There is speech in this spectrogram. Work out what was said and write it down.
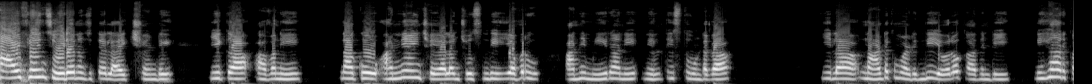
హాయ్ ఫ్రెండ్స్ వీడియో నచ్చితే లైక్ చేయండి. ఇక అవని నాకు అన్యాయం చేయాలని చూసింది ఎవరు? అని మీరాని నిలదీస్తూ ఉండగా ఇలా నాటకం ఆడింది ఎవరో కాదండి నిహారిక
